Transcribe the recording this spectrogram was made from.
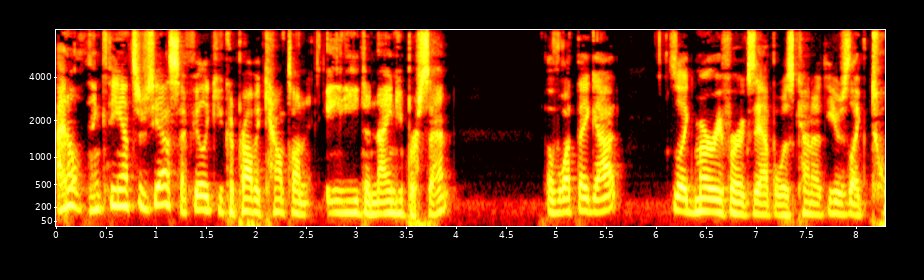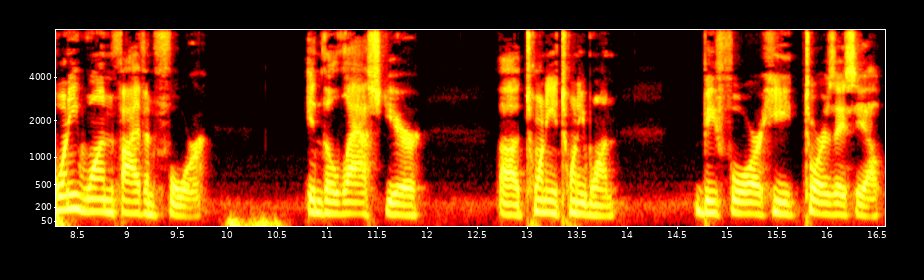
I don't think the answer is yes. I feel like you could probably count on 80 to 90% of what they got. So like Murray, for example, was kind of, he was like 21, 5, and 4 in the last year uh, 2021 before he tore his ACL.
